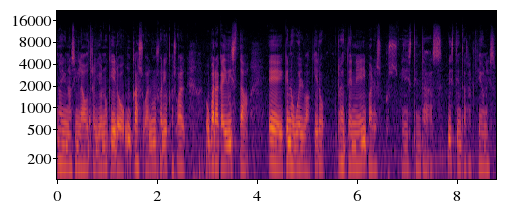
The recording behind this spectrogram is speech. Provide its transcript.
no hay una sin la otra. Yo no quiero un casual, un usuario casual o paracaidista eh, que no vuelva, quiero retener y para eso pues, hay distintas, distintas acciones.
